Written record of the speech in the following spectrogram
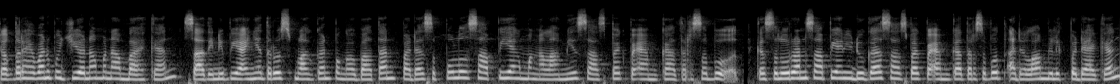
Dokter hewan Pujiono menambahkan, saat ini pihaknya terus melakukan pengobatan pada 10 sapi yang mengalami suspek PMK tersebut. Keseluruhan sapi yang diduga suspek PMK tersebut adalah milik pedagang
